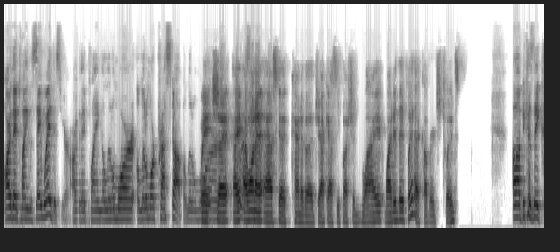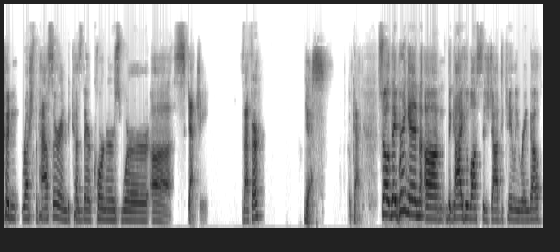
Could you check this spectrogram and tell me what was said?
Are they playing the same way this year? Are they playing a little more, a little more pressed up, a little more? Wait, should I? I, I want to ask a kind of a jackassy question. Why? Why did they play that coverage, Twigs? Uh, because they couldn't rush the passer, and because their corners were uh, sketchy. Is that fair? Yes. Okay. So they bring in um, the guy who lost his job to Kelee Ringo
